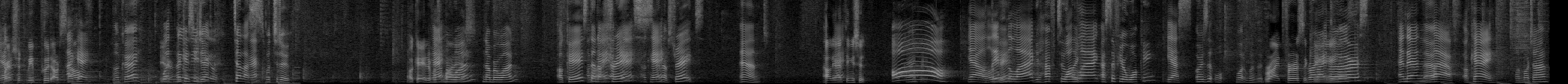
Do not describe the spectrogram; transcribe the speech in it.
yeah. Where should we put ourselves? Okay. Okay. Here. What do okay, see Jack, tell us okay. what to do. Okay, the okay. first number one, one. Number one. Okay, stand okay, up straight. Okay, Stand up straight. And. Ali, I think you should. Oh! Yeah, lift the leg. You have to one like, leg. as if you're walking. Yes. Or is it what was it? Right first. Okay. Right first, and then left. left. Okay. One more time.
